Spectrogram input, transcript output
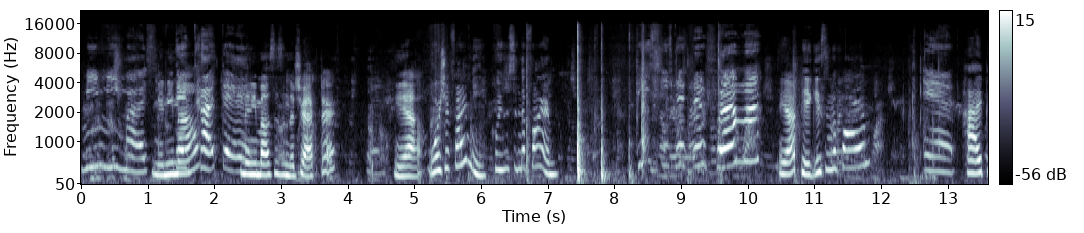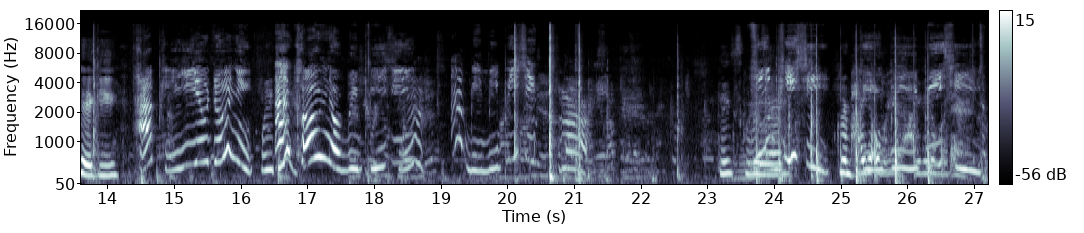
Minnie Mouse. Minnie Mouse. Minnie Mouse? Turtles. Minnie Mouse is in the tractor. Yeah. Where's your farmy? Who's in the farm? Pieces of the farmer. Yeah, Piggy's in the farm. Hi, Piggy. Happy you doing? What are you doing? I call you BPC. Baby PC. Mom. Thanks, Grim. PC. Grim, hide it over here. Hide it over there.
